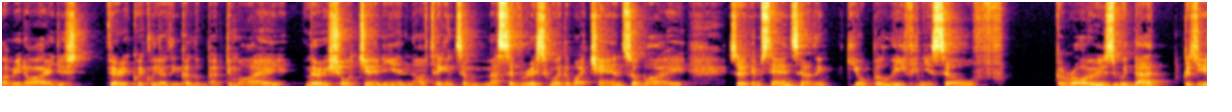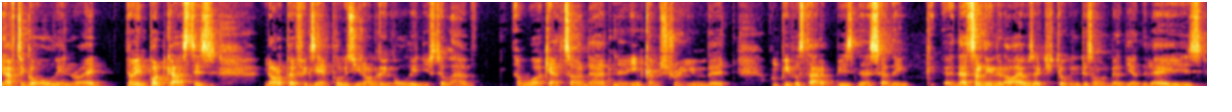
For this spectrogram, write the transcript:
I mean, I just very quickly, I think I look back to my very short journey and I've taken some massive risks, whether by chance or by circumstance. And I think your belief in yourself grows with that because you have to go all in, right? I mean, podcast is not a perfect example because you're not going all in. You still have work outside that and an income stream. But when people start a business, I think that's something that I was actually talking to someone about the other day is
